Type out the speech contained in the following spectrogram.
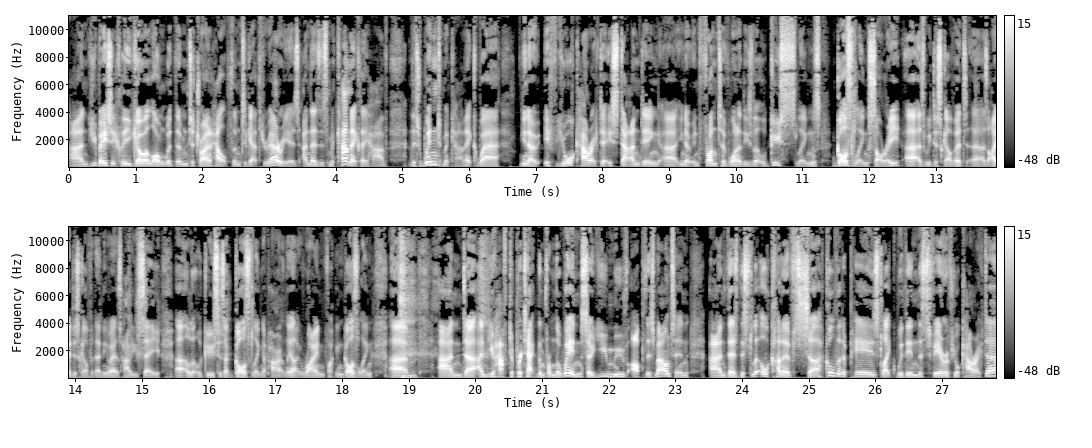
and you basically go along with them to try and help them to get through areas. And there's this mechanic they have, this wind mechanic, where you know if your character is standing, uh, you know, in front of one of these little gooselings, gosling, sorry, uh, as we discovered, uh, as I discovered anyway, is how you say uh, a little goose is a gosling apparently, like Ryan fucking Gosling, um, and uh, and you have to protect them from the wind. So you move up this mountain, and there's this little kind of circle that appears like within the sphere of your character.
